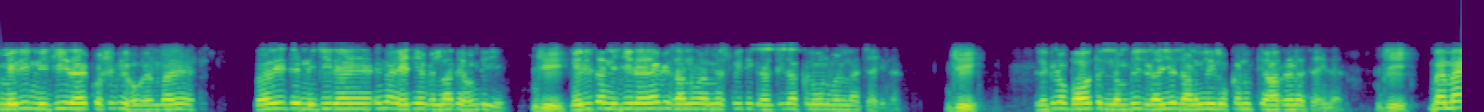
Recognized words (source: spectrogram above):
ਮੇਰੀ ਨਿੱਜੀ ਰਾਏ ਕੁਝ ਵੀ ਹੋਵੇ ਮੈਂ ਮੇਰੀ ਜੇ ਨਿੱਜੀ ਰਾਏ ਇਹਨਾਂ ਇਹੋ ਜਿਹੀਆਂ ਗੱਲਾਂ ਤੇ ਹੁੰਦੀ ਹੈ। ਜੀ। ਮੇਰੀ ਤਾਂ ਨਿੱਜੀ ਰਾਏ ਹੈ ਕਿ ਸਾਨੂੰ ਐਮਐਸਪੀ ਦੀ ਗਰੰਟੀ ਦਾ ਕਾਨੂੰਨ ਮਿਲਣਾ ਚਾਹੀਦਾ। ਜੀ। ਲੇਕਿਨ ਉਹ ਬਹੁਤ ਲੰਬੀ ਲੜਾਈ ਹੈ ਲੜਨ ਲਈ ਲੋਕਾਂ ਨੂੰ ਤਿਆਰ ਰਹਿਣਾ ਚਾਹੀਦਾ। ਜੀ। ਮੈਂ ਮੈਂ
